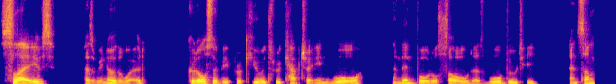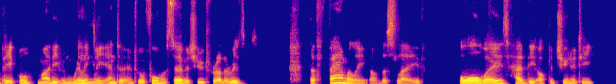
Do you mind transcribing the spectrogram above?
Slaves, as we know the word, could also be procured through capture in war and then bought or sold as war booty, and some people might even willingly enter into a form of servitude for other reasons. The family of the slave always had the opportunity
